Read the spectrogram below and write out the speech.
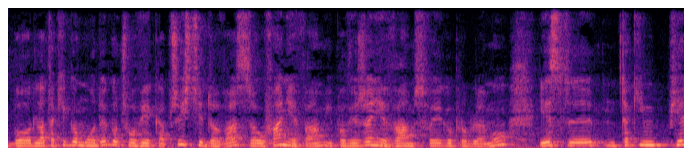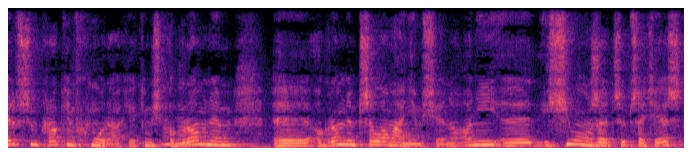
bo dla takiego młodego człowieka przyjście do Was, zaufanie Wam i powierzenie Wam swojego problemu jest e, takim pierwszym krokiem w chmurach, jakimś ogromnym, e, ogromnym przełamaniem się. No oni siłą rzeczy przecież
